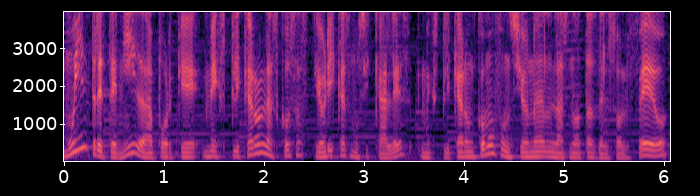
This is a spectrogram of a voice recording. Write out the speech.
muy entretenida porque me explicaron las cosas teóricas musicales, me explicaron cómo funcionan las notas del solfeo,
